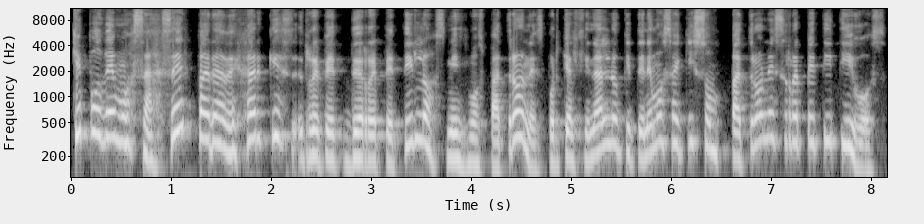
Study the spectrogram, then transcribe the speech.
¿qué podemos hacer para dejar que de repetir los mismos patrones? Porque al final lo que tenemos aquí son patrones repetitivos.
